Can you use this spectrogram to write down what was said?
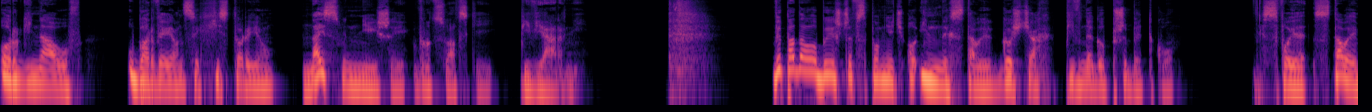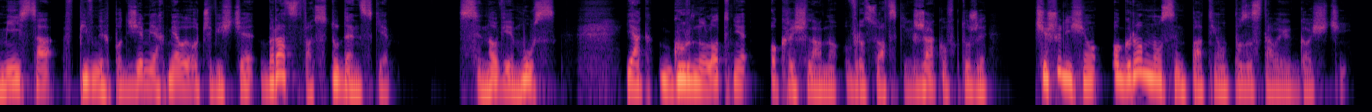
oryginałów ubarwiających historię najsłynniejszej wrocławskiej piwiarni. Wypadałoby jeszcze wspomnieć o innych stałych gościach piwnego przybytku. Swoje stałe miejsca w piwnych podziemiach miały oczywiście bractwa studenckie. Synowie mus, jak górnolotnie określano wrocławskich żaków, którzy cieszyli się ogromną sympatią pozostałych gości.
